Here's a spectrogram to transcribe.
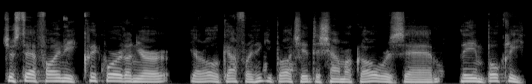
Just uh, finally, quick word on your your old gaffer. I think he brought you into Shamrock Rovers. Um, Liam Buckley,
